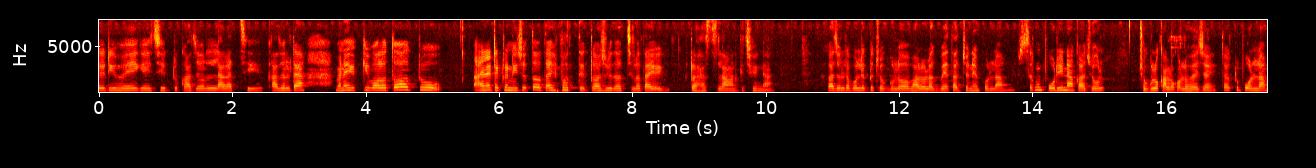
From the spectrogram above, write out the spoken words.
রেডি হয়ে গেছি, একটু কাজল লাগাচ্ছি। কাজলটা মানে কি বলতো, একটু আয়নাটা একটু নিচু তো, তাই পড়তে একটু অসুবিধা হচ্ছিল, তাই একটু হাসছিলাম আর কিছুই না। কাজলটা পরলে একটু চোখগুলো ভালো লাগবে, তার জন্যই পরলাম সেরকম পরি না কাজল, চোখগুলো কালো কালো হয়ে যায় তো একটু পরলাম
